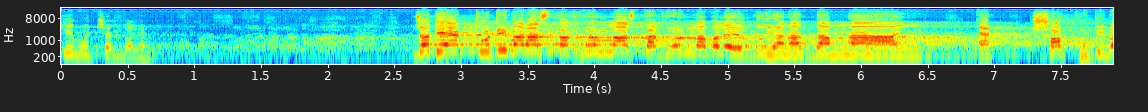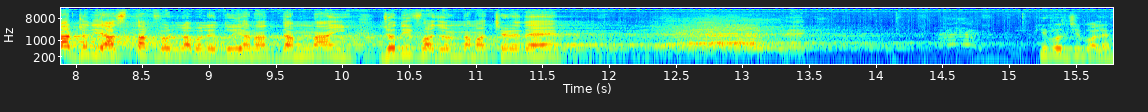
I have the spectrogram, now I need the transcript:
কি বুঝছেন বলেন? যদি এক কোটি বার আস্তাগফিরুল্লাহ আস্তাগফিরুল্লাহ বলে দুই আনার দাম নাই একশো কোটি বার যদি আস্তাগফিরুল্লাহ বলে দুই আনার দাম নাই, যদি ফজর নামাজ ছেড়ে দেয়? কি বলছি বলেন?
